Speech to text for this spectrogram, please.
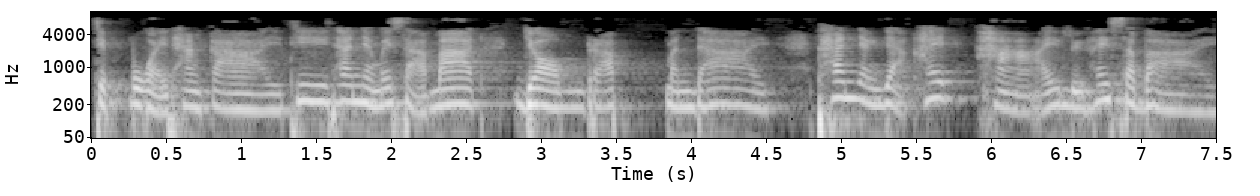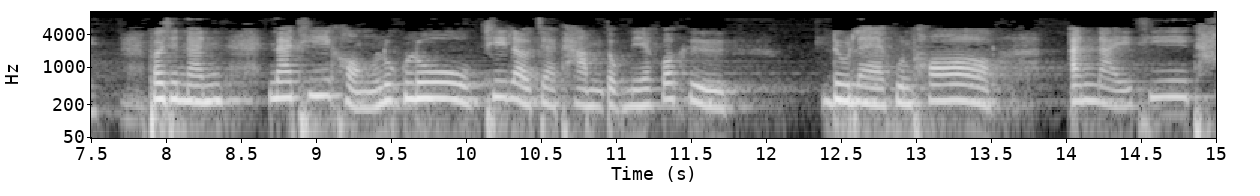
เจ็บป่วยทางกายที่ท่านยังไม่สามารถยอมรับมันได้ ท่านยังอยากให้หายหรือให้สบาย เพราะฉะนั้นหน้าที่ของลูกๆที่เราจะทำตรงนี้ก็คือ ดูแลคุณพ่อ อันไหนที่ท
